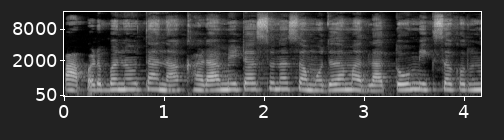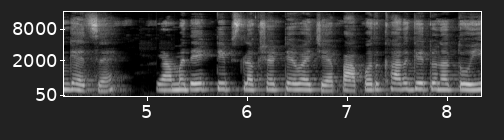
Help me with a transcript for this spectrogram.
पापड बनवताना खडा मीठ असतो ना समुद्रामधला तो मिक्स करून घ्यायचा आहे यामध्ये एक टिप्स लक्षात ठेवायची आहे. पापड खार घेतो ना तोही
